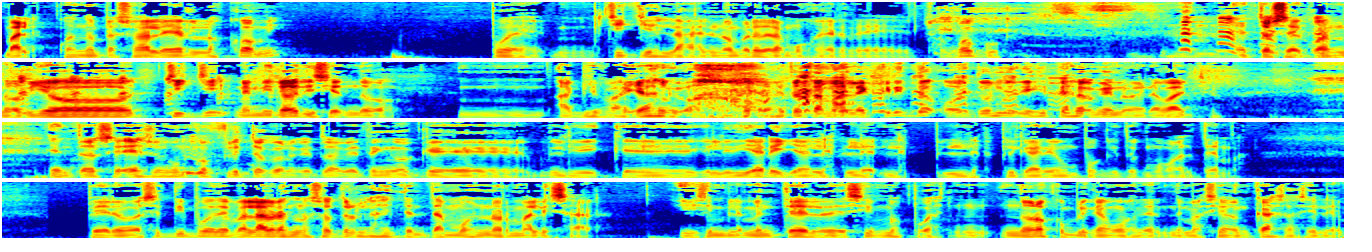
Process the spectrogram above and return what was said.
Vale, cuando empezó a leer los cómics, pues mm, Chichi es el nombre de la mujer de Son Goku. Entonces, cuando vio Chichi, me miró diciendo, "Mm, aquí falla algo, o esto está mal escrito, o tú me dijiste lo que no era, macho. Entonces, eso es un conflicto con el que todavía tengo que, li- que lidiar y ya les- les explicaré un poquito cómo va el tema. Pero ese tipo de palabras nosotros las intentamos normalizar y simplemente le decimos, pues no nos complicamos de- demasiado en casa. Decirle,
